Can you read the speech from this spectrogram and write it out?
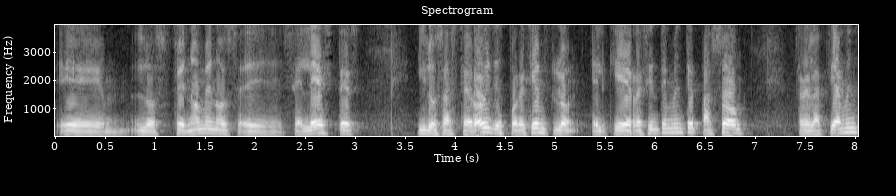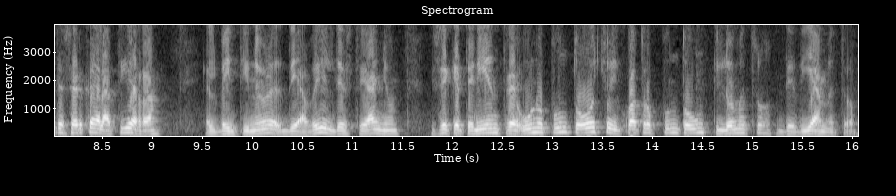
eh, los fenómenos eh, celestes y los asteroides, por ejemplo, el que recientemente pasó relativamente cerca de la Tierra, el 29 de abril de este año, dice que tenía entre 1.8 y 4.1 kilómetros de diámetro.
